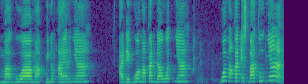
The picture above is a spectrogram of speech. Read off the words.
Emak gua ma- minum airnya, adek gua makan dawetnya, gua makan es batunya.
